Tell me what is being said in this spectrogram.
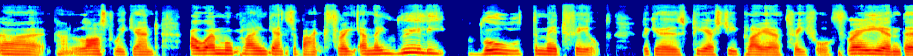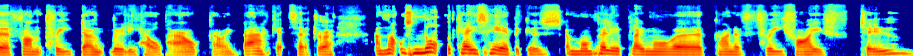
uh, kind of last weekend, OM were playing against a back three, and they really ruled the midfield because PSG play a 3-4-3 and the front three don't really help out going back, etc. And that was not the case here because Montpellier play more a kind of 3-5-2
